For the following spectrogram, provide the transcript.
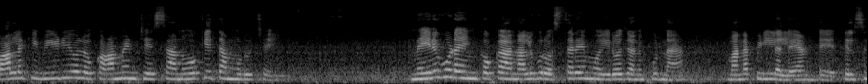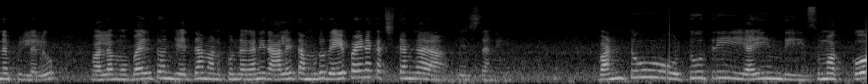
వాళ్ళకి వీడియోలో కామెంట్ చేస్తాను ఓకే తమ్ముడు చెయ్యి. నేను కూడా ఇంకొక నలుగురు వస్తారేమో ఈరోజు అనుకున్నా. మన పిల్లలే అంటే తెలిసిన పిల్లలు. వాళ్ళ మొబైల్తో చేద్దాం అనుకున్నా కానీ రాలే తమ్ముడు. రేపైనా ఖచ్చితంగా చేస్తాను. వన్ టూ టూ త్రీ అయింది సుమక్కో.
